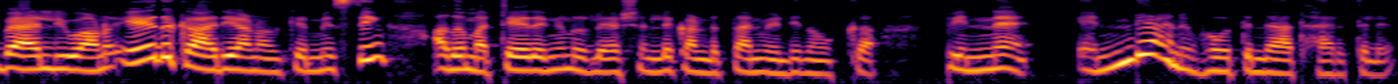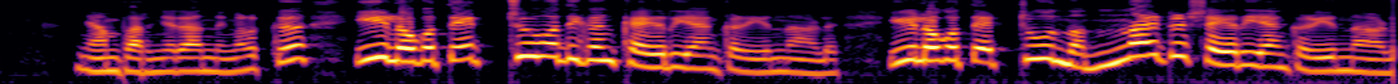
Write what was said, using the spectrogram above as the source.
വാല്യൂ ആണോ ഏത് കാര്യമാണോ ഒക്കെ മിസ്സിങ് അത് മറ്റേതെങ്കിലും റിലേഷനിൽ കണ്ടെത്താൻ വേണ്ടി നോക്കുക. പിന്നെ എന്റെ അനുഭവത്തിന്റെ ആധാരത്തിൽ ഞാൻ പറഞ്ഞുതരാം. നിങ്ങൾക്ക് ഈ ലോകത്ത് ഏറ്റവും അധികം കെയർ ചെയ്യാൻ കഴിയുന്ന ആൾ ഈ ലോകത്ത് ഏറ്റവും നന്നായിട്ട് ഷെയർ ചെയ്യാൻ കഴിയുന്ന ആൾ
